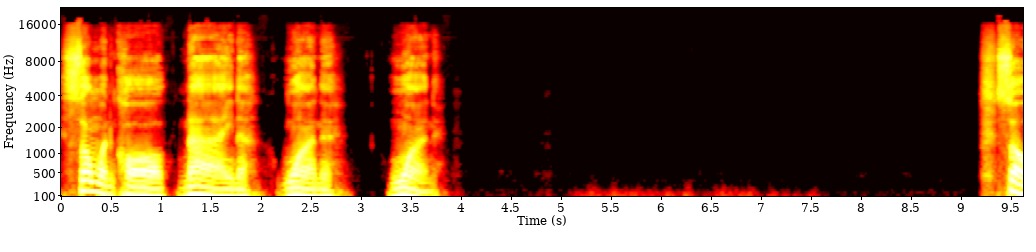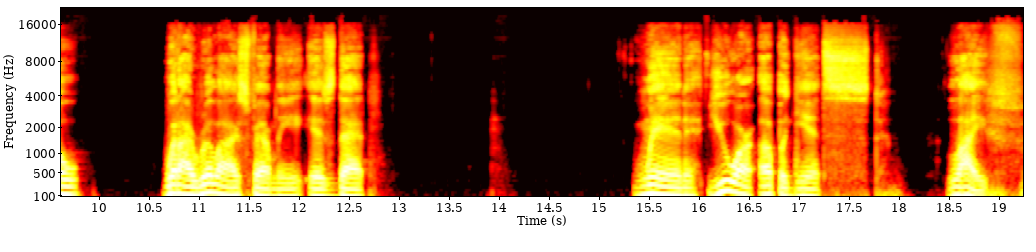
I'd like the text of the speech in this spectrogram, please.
Someone call 911 So, what I realized, family, is that when you are up against life,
